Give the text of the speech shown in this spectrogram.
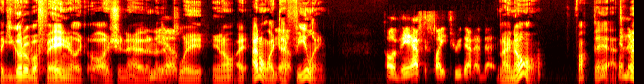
like you go to a buffet and you're like, oh, I shouldn't have had another Yep. plate. You know, I I don't like that feeling. Oh, they have to fight through that, I bet. I know. Fuck that. And their,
